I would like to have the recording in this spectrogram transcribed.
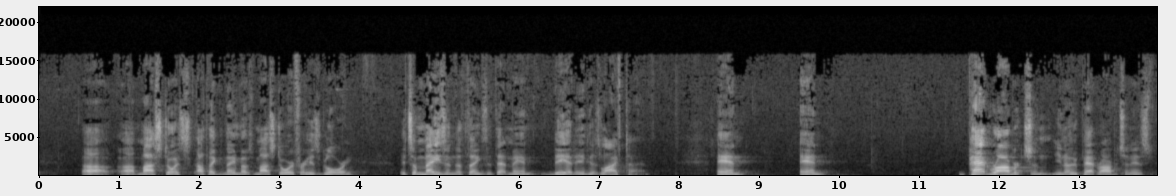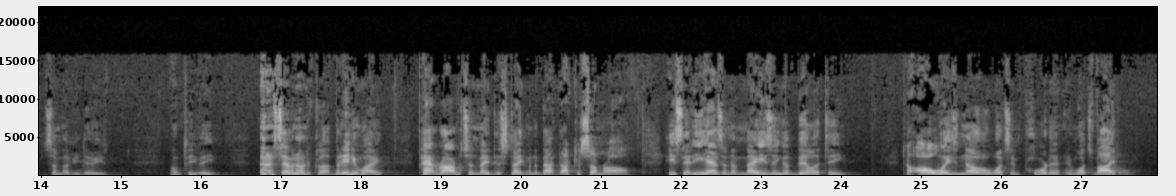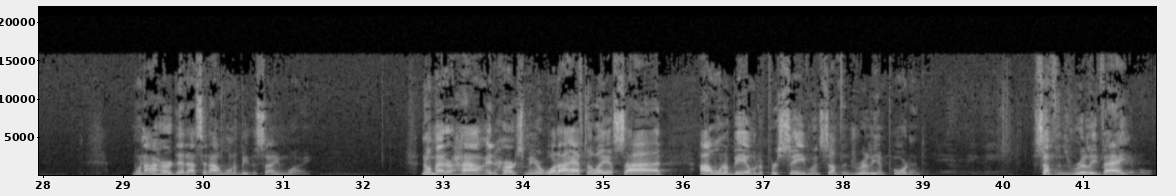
Uh, uh, my story, I think the name of it was My Story for His Glory. It's amazing the things that that man did in his lifetime. And, and Pat Robertson, you know who Pat Robertson is? Some of you do. He's on TV, 700 Club. But anyway, Pat Robertson made this statement about Dr. Sumrall. He said he has an amazing ability to always know what's important and what's vital. When I heard that, I said, I want to be the same way. No matter how it hurts me or what I have to lay aside, I want to be able to perceive when something's really important something's really valuable.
